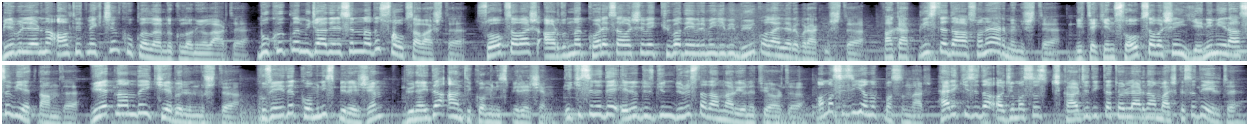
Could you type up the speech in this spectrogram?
Birbirlerini alt etmek için kuklalarını kullanıyorlardı. Bu kukla mücadelesinin adı Soğuk Savaş'tı. Soğuk Savaş ardında Kore Savaşı ve Küba Devrimi gibi büyük olayları bırakmıştı. Fakat liste daha sona ermemişti. Nitekim Soğuk Savaş'ın yeni mirası Vietnam'dı. Vietnam'da ikiye bölünmüştü. Kuzeyde komünist bir rejim, güneyde anti-komünist bir rejim. İkisini de eli düzgün dürüst adamlar yönetiyordu. Ama sizi yanıltmasınlar. Her ikisi de acımasız, çıkarcı diktatörlerden başkası değildi.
